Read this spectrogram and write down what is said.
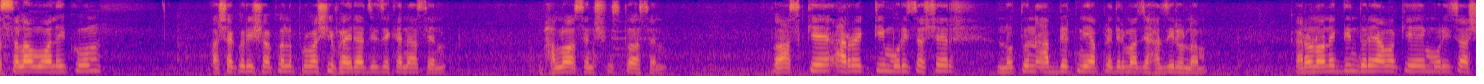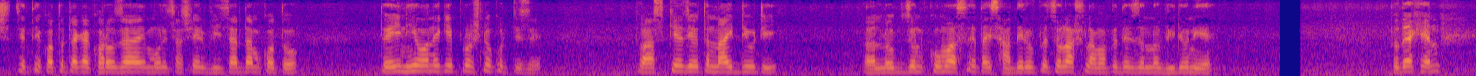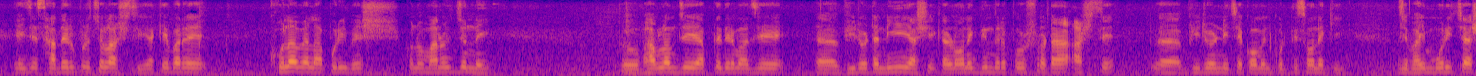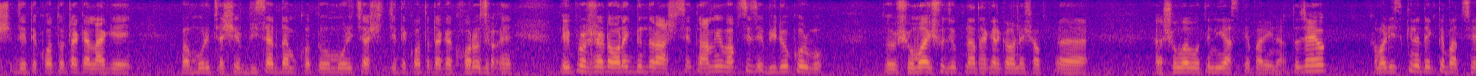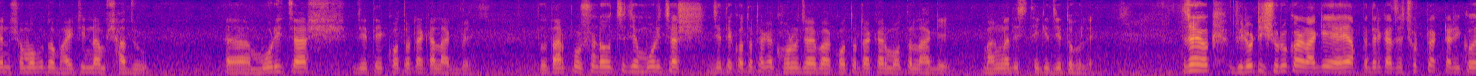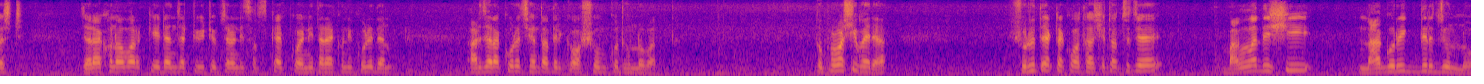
আসসালামু আলাইকুম। আশা করি সকল প্রবাসী ভাইরা যে যেখানে আছেন, ভালো আছেন, সুস্থ আছেন। তো আজকে আরও একটি মরিচ চাষের নতুন আপডেট নিয়ে আপনাদের মাঝে হাজির হলাম। কারণ অনেক দিন ধরে আমাকে মরিচ চাষ যেতে কত টাকা খরচ হয়, মরিচ চাষের ভিসার দাম কত, তো এই নিয়ে অনেকে প্রশ্ন করতেছে। তো আজকে যেহেতু নাইট ডিউটি লোকজন কম আছে, তাই ছাদের উপরে চলে আসলাম আপনাদের জন্য ভিডিও নিয়ে। তো দেখেন এই যে ছাদের উপরে চলে আসছি, একেবারে খোলামেলা পরিবেশ, কোনো মানুষজন নেই। তো ভাবলাম যে আপনাদের মাঝে ভিডিওটা নিয়েই আসি, কারণ অনেক দিন ধরে প্রশ্নটা আসছে ভিডিওর নিচে কমেন্ট করতেছে অনেকেই যে, ভাই, মরিচ চাষ যেতে কত টাকা লাগে? বা মরিচ চাষের ভিসার দাম কত? মরিচ চাষ যেতে কত টাকা খরচ হয়? তো এই প্রশ্নটা অনেক দিন ধরে আসছে। তো আমি ভাবছি যে ভিডিও করব। তো সময় সুযোগ না থাকার কারণে সব সময় মতো নিয়ে আসতে পারি না। তো যাই হোক আমার স্ক্রিনে দেখতে পাচ্ছেন সম্ভবত ভাইটির নাম সাজু। মরিচ চাষ যেতে কত টাকা লাগবে? তো তার প্রশ্নটা হচ্ছে যে, মরিচ চাষ যেতে কত টাকা খরচ হয় বা কত টাকার মতো লাগে বাংলাদেশ থেকে যেতে হলে? যাই হোক, ভিডিওটি শুরু করার আগে আপনাদের কাছে ছোট্ট একটা রিকোয়েস্ট যারা এখন আমার কে ড্যাঞ্জার ইউটিউব চ্যানেলটি সাবস্ক্রাইব করেনি তারা এখনই করে দেন। আর যারা করেছেন, তাদেরকে অসংখ্য ধন্যবাদ। তো প্রবাসী ভাইরা, শুরুতে একটা কথা, সেটা হচ্ছে যে, বাংলাদেশি নাগরিকদের জন্য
